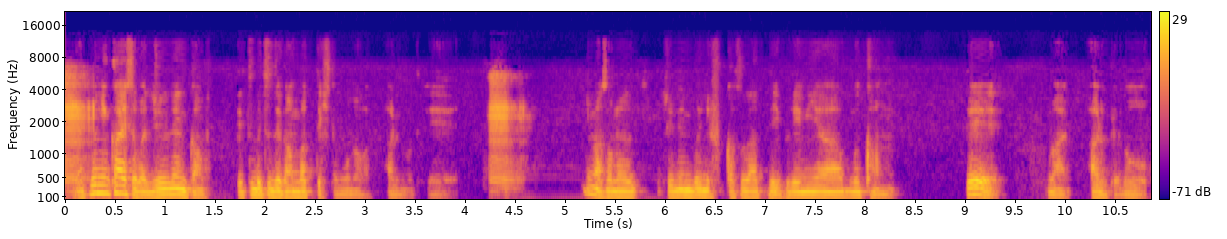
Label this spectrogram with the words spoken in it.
うん。逆に返せば10年間別々で頑張ってきたものがあるので、今その10年ぶりに復活だっていうプレミアム感で、まああるけど、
